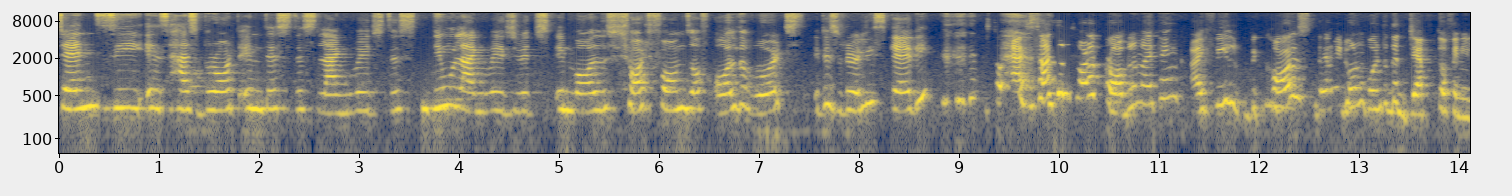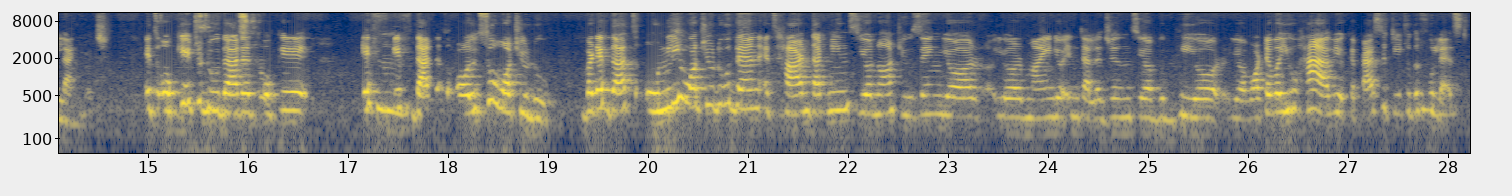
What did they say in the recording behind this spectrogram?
Gen Z is has brought in this this language, this new language which involves short forms of all the words. It is really scary. So as such, it's not a problem. I think I feel because then we don't go into the depth of any language. It's okay to do that. It's okay if Hmm. if that is also what you do. But if that's only what you do, then it's hard. That means you're not using your your mind, your intelligence, your buddhi, your your whatever you have, your capacity to the fullest.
